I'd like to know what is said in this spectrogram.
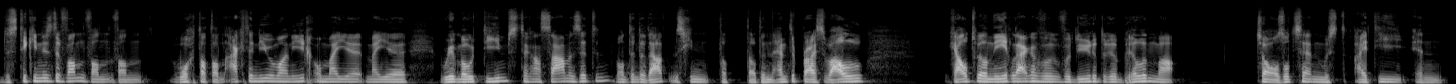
de stickiness ervan, van, van wordt dat dan echt een nieuwe manier om met je, met je remote teams te gaan samenzitten? Want inderdaad, misschien dat, dat een enterprise wel geld wil neerleggen voor, voor duurdere brillen, maar het zou al zot zijn, moest IT in,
